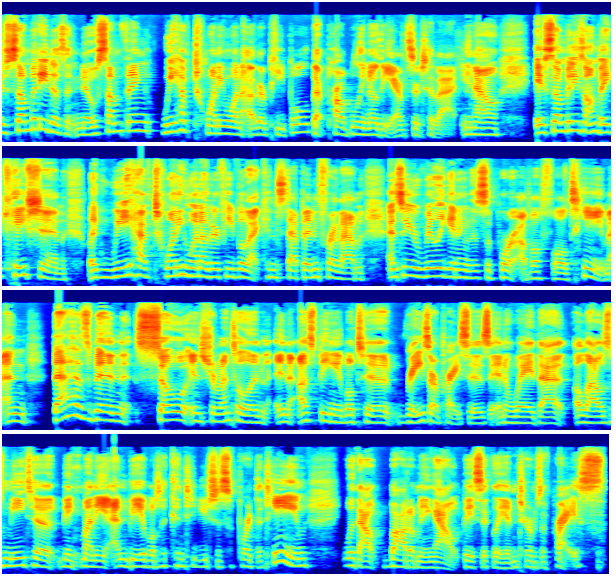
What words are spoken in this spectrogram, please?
if somebody doesn't know something, we have 21 other people that probably know the answer to that. You know, if somebody's on vacation, like we have 21 other people that can step in for them. And so you're really getting the support of a full team. And that has been so instrumental in, in us being able to raise our prices in a way that allows me to make money and be able to continue to support the team without bottoming out, basically, in terms of price.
